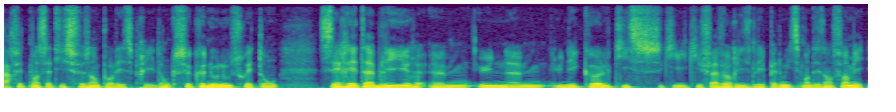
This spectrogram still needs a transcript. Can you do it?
parfaitement satisfaisant pour l'esprit. Donc ce que nous, nous souhaitons, c'est rétablir euh, une, euh, une, école qui, qui, qui favorise l'épanouissement des enfants, mais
